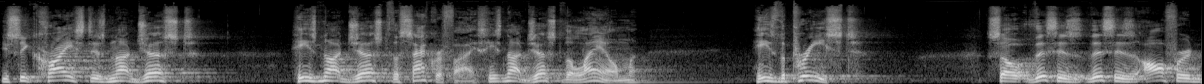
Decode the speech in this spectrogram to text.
You see, Christ is not just He's not just the sacrifice. He's not just the lamb. He's the priest. So this is this is offered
